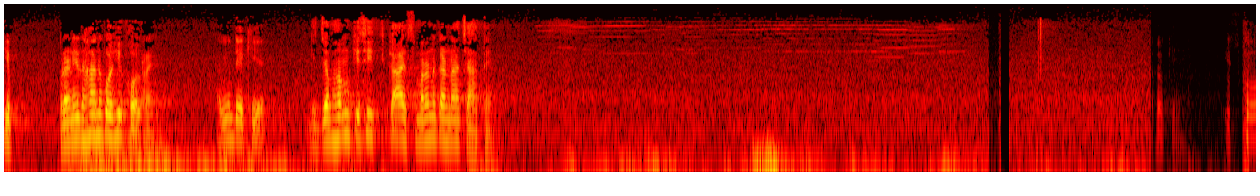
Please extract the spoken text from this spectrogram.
ये प्रणिधान को ही खोल रहे हैं। अभी देखिए कि जब हम किसी का स्मरण करना चाहते हैं, इसको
